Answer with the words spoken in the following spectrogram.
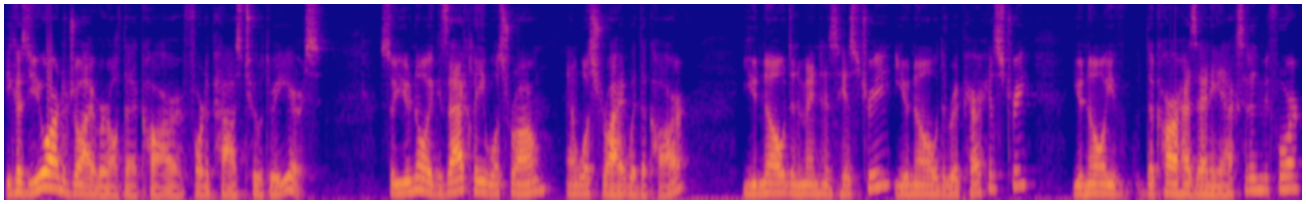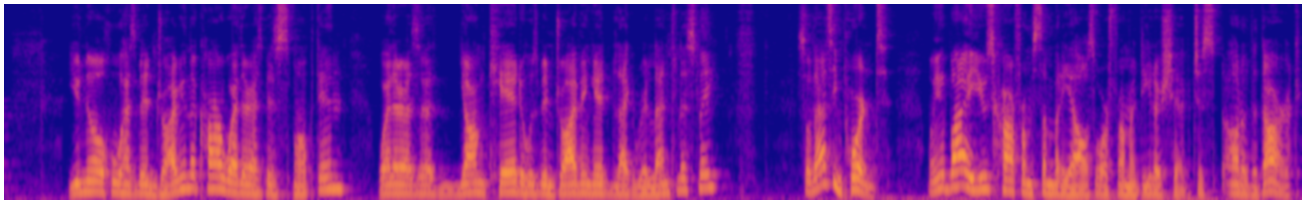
because you are the driver of that car for the past two three years, so you know exactly what's wrong and what's right with the car. You know the maintenance history. You know the repair history. You know if the car has any accident before you know who has been driving the car, whether it has been smoked in, whether as a young kid who's been driving it like relentlessly. So that's important. When you buy a used car from somebody else or from a dealership just out of the dark,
